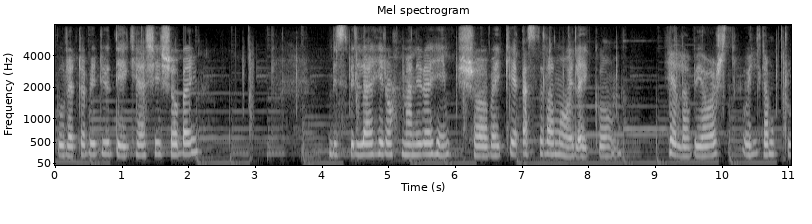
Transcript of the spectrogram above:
পুরাটা ভিডিও দেখে আসি সবাই। বিসমিল্লাহ রহমান রাহিম, সবাইকে আসসালামু আলাইকুম। Hello viewers welcome to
